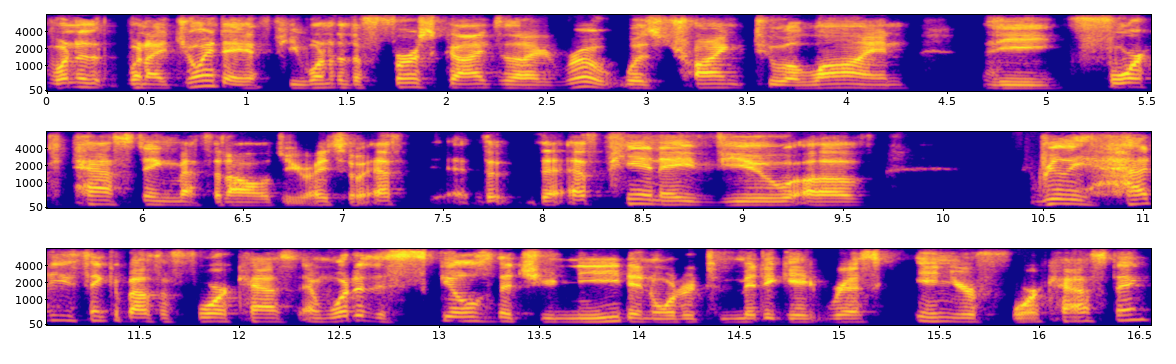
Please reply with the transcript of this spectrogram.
one of the, when I joined AFP, one of the first guides that I wrote was trying to align the forecasting methodology, right? So F, the, the view of really how do you think about the forecast and what are the skills that you need in order to mitigate risk in your forecasting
